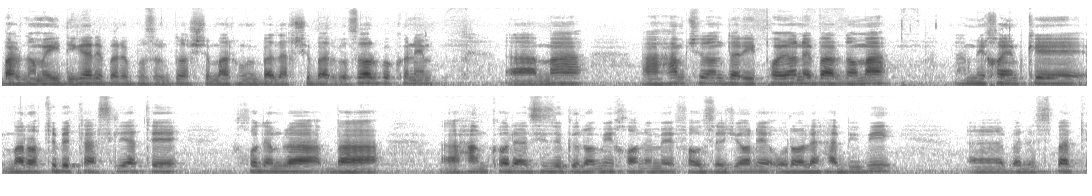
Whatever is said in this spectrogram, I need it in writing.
برنامه دیگری برای بزرگداشت مرحوم بدخشی برگزار بکنیم. ما همچنان در پایان برنامه می‌خواهیم که مراتب تسلیت خودم را به همکار عزیز گرامی خانم فوزجان اورال حبیبی به نسبت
